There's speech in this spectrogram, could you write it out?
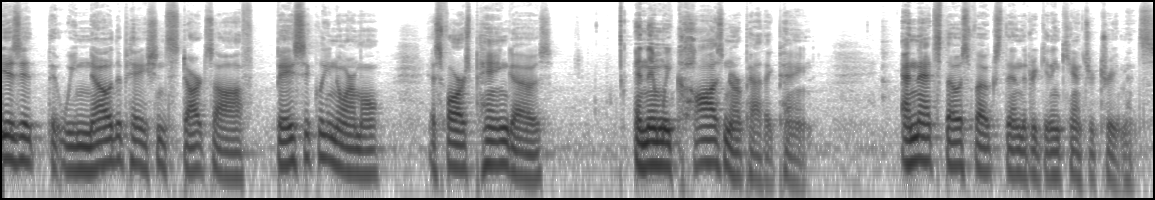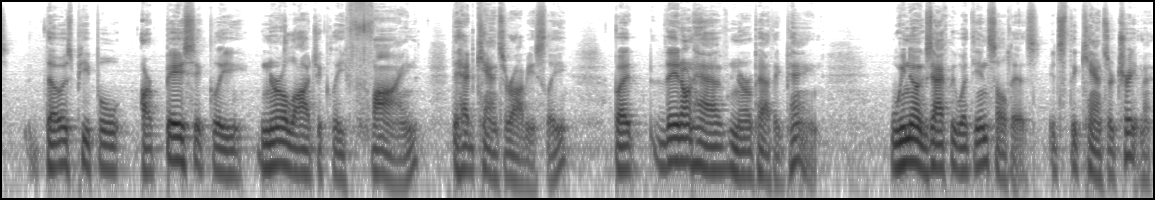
is it that we know the patient starts off basically normal as far as pain goes, and then we cause neuropathic pain? And that's those folks then that are getting cancer treatments. Those people are basically neurologically fine. They had cancer, obviously, but they don't have neuropathic pain. We know exactly what the insult is it's the cancer treatment.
